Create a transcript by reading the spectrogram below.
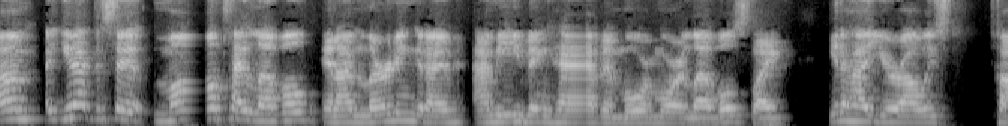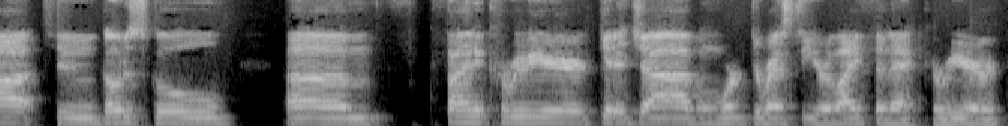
Um, you have to say multi-level, and I'm learning that I'm I'm even having more and more levels. Like you know how you're always taught to go to school, um, find a career, get a job, and work the rest of your life in that career.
